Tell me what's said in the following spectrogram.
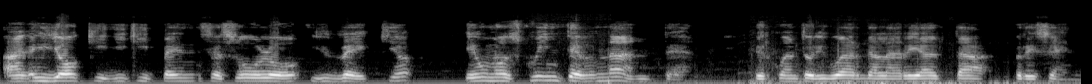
agli occhi di chi pensa solo il vecchio e uno squinternante per quanto riguarda la realtà presente.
